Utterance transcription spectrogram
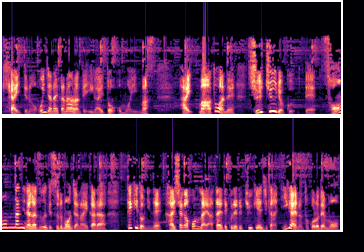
機会っていうのが多いんじゃないかななんて意外と思います。はい。まああとはね、集中力ってそんなに長続きするもんじゃないから、適度にね、会社が本来与えてくれる休憩時間以外のところでも、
